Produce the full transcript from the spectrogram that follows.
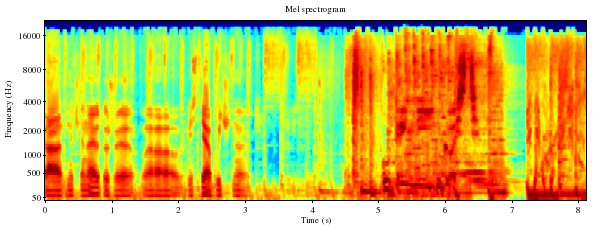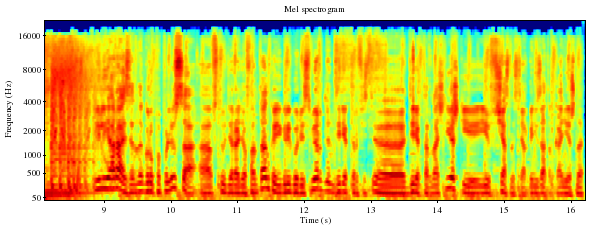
а начинают уже э, вести обычную жизнь. Утренний гость. Илья Разин, группа Полюса, а в студии Радио Фонтанка, и Григорий Свердлин, директор, фести- э, директор ночлежки и, в частности, организатор, конечно,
